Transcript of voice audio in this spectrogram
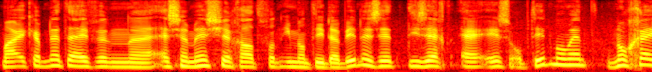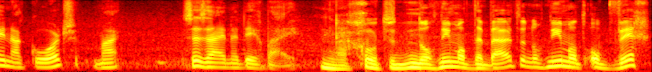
Maar ik heb net even een sms gehad van iemand die daar binnen zit. Die zegt er is op dit moment nog geen akkoord. Maar ze zijn er dichtbij. Nou goed, nog niemand naar buiten, nog niemand op weg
